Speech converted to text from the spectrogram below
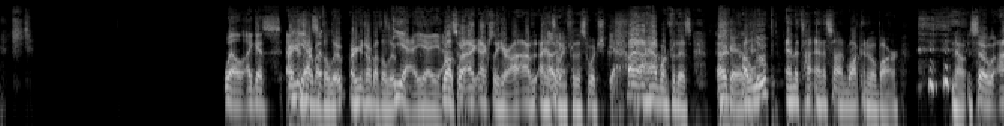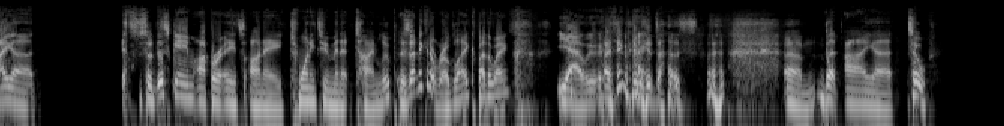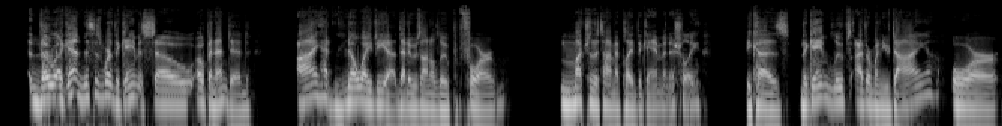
well, I guess. are you going to yeah, talk so- about the loop? Are you going to talk about the loop? Yeah, yeah, yeah. Well, so I, actually here, I, I had Okay. something for this, which yeah. I, I had one for this. Okay. A loop and a ti- and a son walk into a bar. no, so I, uh, it's, so this game operates on a 22 minute time loop. Does that make it a roguelike, by the way? yeah. We, I think maybe it does. um, but I, uh, so though again, this is where the game is so open ended. I had no idea that it was on a loop for much of the time I played the game initially because the game loops either when you die or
